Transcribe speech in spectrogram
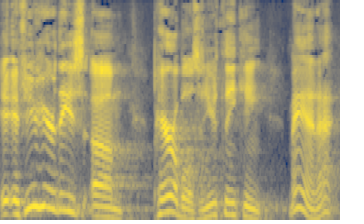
If you hear these um, parables and you're thinking, man, I,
